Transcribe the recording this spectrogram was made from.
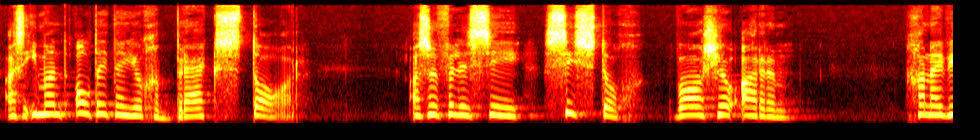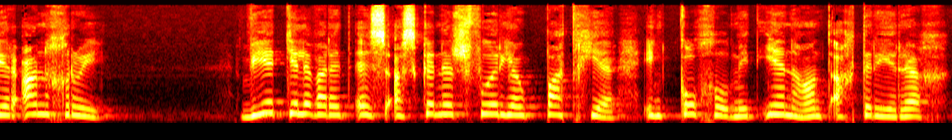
as iemand altyd na jou gebrek staar? Asof hulle sê, "Sies tog, waar's jou arm? Gaan hy weer aangroei?" Weet julle wat dit is as kinders voor jou pad gee en koggel met een hand agter die rug?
